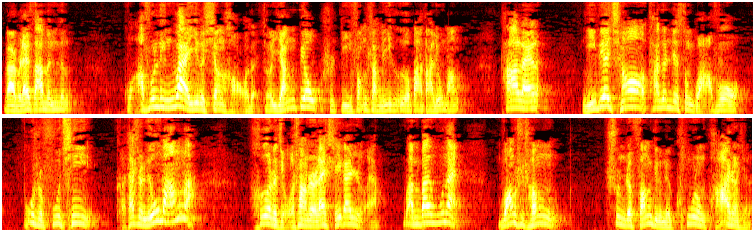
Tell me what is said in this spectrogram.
外边来砸门的了。寡妇另外一个相好的叫杨彪，是地方上的一个恶霸大流氓。他来了，你别瞧他跟这宋寡妇不是夫妻，可他是流氓啊！喝了酒上这儿来，谁敢惹呀？万般无奈，王世成顺着房顶这窟窿爬上去了。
